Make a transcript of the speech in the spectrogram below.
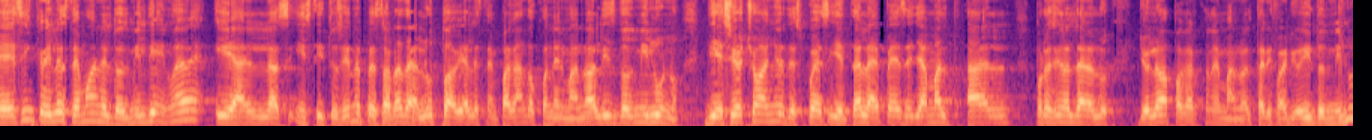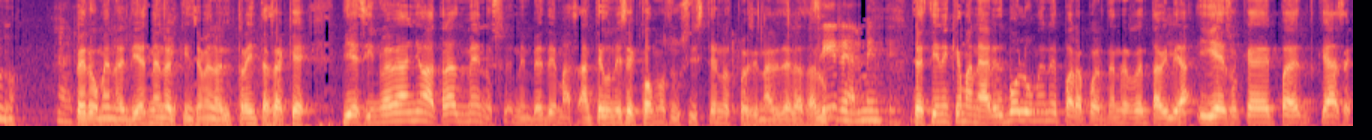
Es increíble, estemos en el 2019 y a las instituciones prestadoras de salud todavía le estén pagando con el manual IS 2001, 18 años después, y entonces la EPS llama al, al profesional de la salud, yo le voy a pagar con el manual tarifario IS 2001 pero menos el 10, menos el 15, menos el 30. O sea que 19 años atrás menos en vez de más. Antes uno dice cómo subsisten los profesionales de la salud. Sí, realmente. Entonces tienen que manejar esos volúmenes para poder tener rentabilidad y eso qué, qué hace?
